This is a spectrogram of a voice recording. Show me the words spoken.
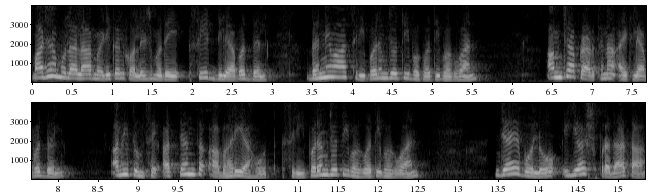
माझ्या मुलाला मेडिकल कॉलेजमध्ये सीट दिल्याबद्दल धन्यवाद श्री परमज्योती भगवती भगवान. आमच्या प्रार्थना ऐकल्याबद्दल आम्ही तुमचे अत्यंत आभारी आहोत श्री परमज्योती भगवती भगवान. जय बोलो यश प्रदाता.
